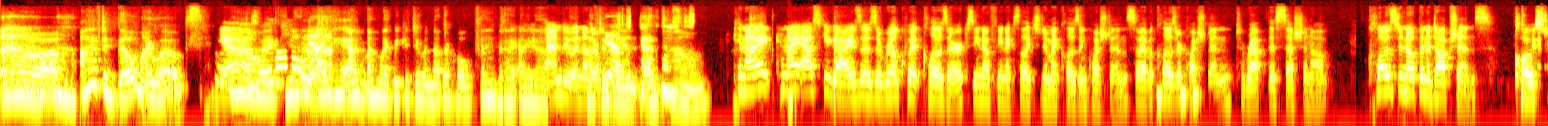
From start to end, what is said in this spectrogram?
Uh, I have to go, my loves. Yeah. I'm like, yeah, Yeah. I, I'm, I'm like, we could do another whole thing, but I, I uh, can do another have to Yeah, be in, in town. Can I can I ask you guys as a real quick closer because you know Phoenix I like to do my closing questions. So I have a closer question to wrap this session up. Closed and open adoptions. Closed. Do you Closed.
